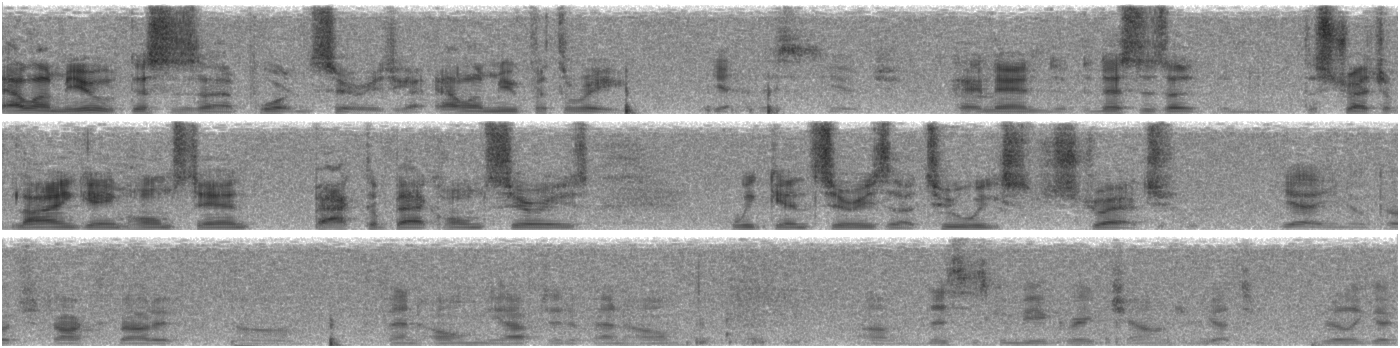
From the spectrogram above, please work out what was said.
LMU. This is an important series. You got LMU for three, Yeah, this is huge. and then this is a the stretch of nine game homestand, back to back home series, weekend series, and a two week stretch. Yeah, you know, Coach talked about it. Um, defend home. You have to defend home. Um, this is going to be a great challenge. We've got some really good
